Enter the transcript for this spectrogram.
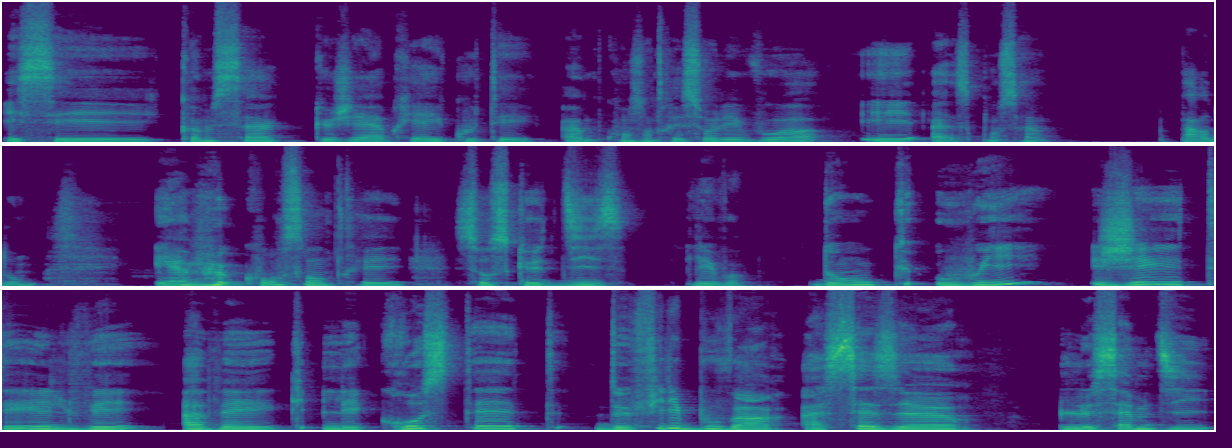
Et c'est comme ça que j'ai appris à écouter, à me concentrer sur les voix et à se pardon, et à me concentrer sur ce que disent les voix. Donc oui, j'ai été élevée avec les grosses têtes de Philippe Bouvard à 16h le samedi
